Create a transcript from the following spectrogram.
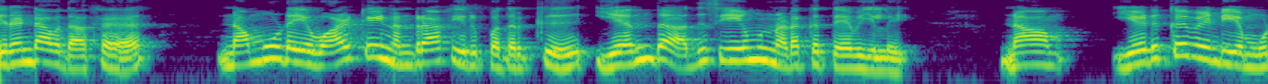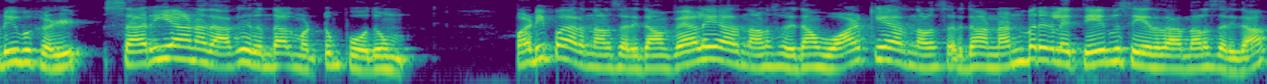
இரண்டாவதாக நம்முடைய வாழ்க்கை நன்றாக இருப்பதற்கு எந்த அதிசயமும் நடக்க தேவையில்லை. நாம் எடுக்க வேண்டிய முடிவுகள் சரியானதாக இருந்தால் மட்டும் போதும். படிப்பாக இருந்தாலும் சரிதான் வேலையாக இருந்தாலும் சரிதான் வாழ்க்கையாக இருந்தாலும் சரிதான் நண்பர்களை தேர்வு செய்கிறதா இருந்தாலும் சரிதான்.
